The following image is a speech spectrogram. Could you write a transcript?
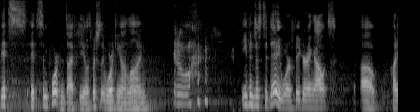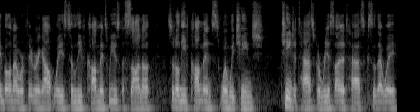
it's it's important. I feel, especially working online. True. Even just today, we're figuring out. Uh, Honeybell and I were figuring out ways to leave comments. We use Asana so to leave comments when we change change a task or reassign a task, so that way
